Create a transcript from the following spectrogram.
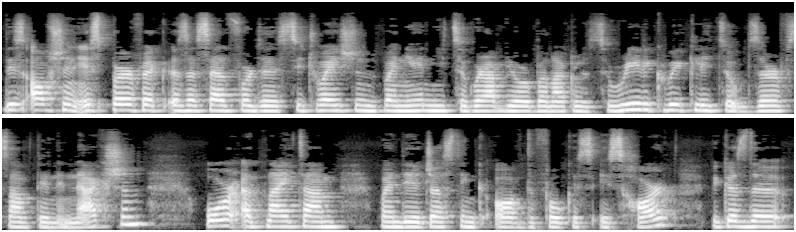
This option is perfect, as I said, for the situations when you need to grab your binoculars really quickly to observe something in action or at nighttime when the adjusting of the focus is hard because the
